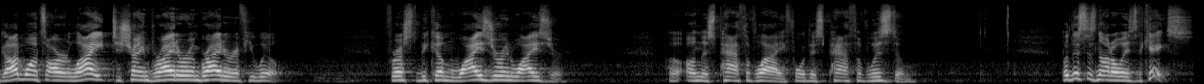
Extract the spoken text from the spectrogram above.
God wants our light to shine brighter and brighter, if you will, for us to become wiser and wiser uh, on this path of life or this path of wisdom. But this is not always the case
